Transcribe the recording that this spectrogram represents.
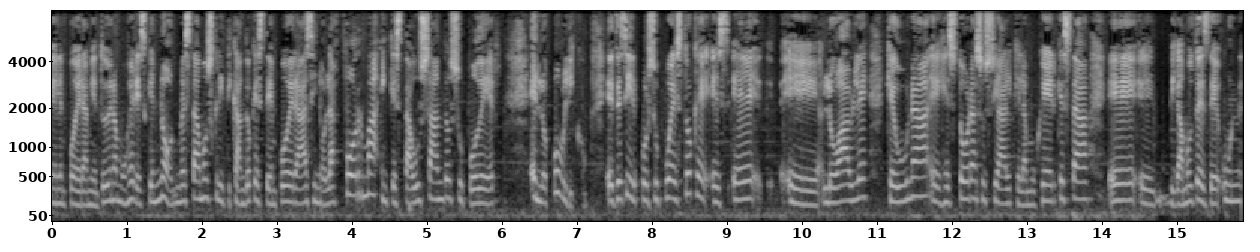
empoderamiento de una mujer? Es que no, no estamos criticando que esté empoderada, sino la forma en que está usando su poder en lo público. Es decir, por supuesto que es eh, eh, loable que una eh, gestora social, que la mujer que está, digamos, desde un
